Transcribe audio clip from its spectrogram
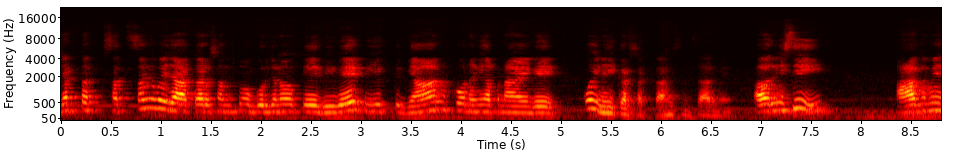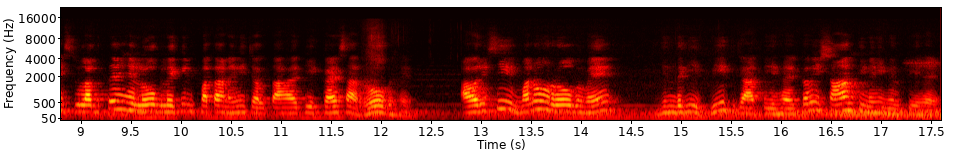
जब तक सत्संग में जाकर संतों गुरुजनों के विवेक युक्त ज्ञान को नहीं अपनाएँगे, कोई नहीं कर सकता है संसार में। और इसी आग में सुलगते हैं लोग, लेकिन पता नहीं चलता है कि कैसा रोग है। और इसी मनोरोग में ज़िंदगी बीत जाती है, कभी शांति नहीं मिलती है।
